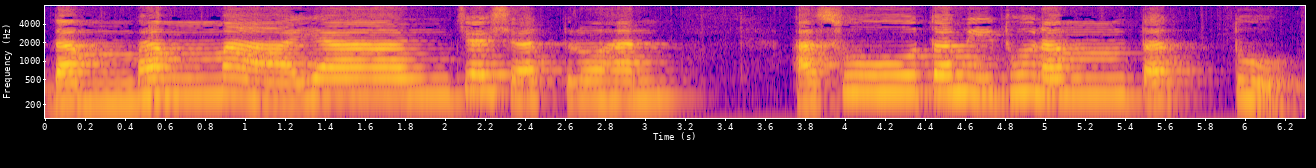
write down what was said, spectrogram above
दम्भम् मायाम् च शत्रुहन्। असूतमिथुनम् तत्तु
